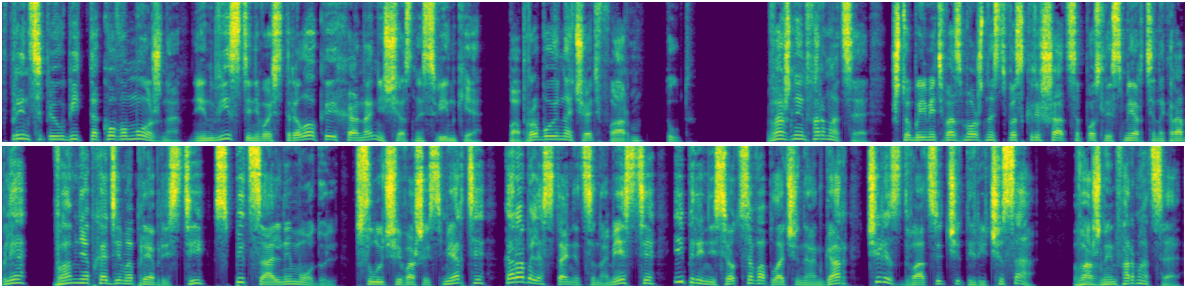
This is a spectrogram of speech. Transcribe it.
В принципе, убить такого можно. Инвиз, теневой стрелок и хана несчастной свинки. Попробую начать фарм тут. Важная информация. Чтобы иметь возможность воскрешаться после смерти на корабле, вам необходимо приобрести специальный модуль. В случае вашей смерти корабль останется на месте и перенесется в оплаченный ангар через 24 часа. Важная информация.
